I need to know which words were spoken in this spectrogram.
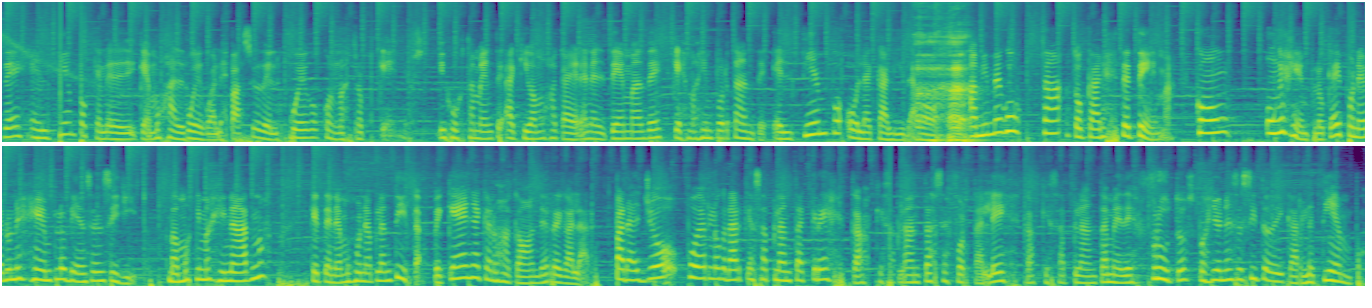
de el tiempo que le dediquemos al juego, al espacio del juego con nuestros pequeños. Y justamente aquí vamos a caer en el tema de qué es más importante, el tiempo o la calidad. A mí me gusta tocar este tema con un ejemplo, ¿ok? Poner un ejemplo bien sencillito. Vamos a imaginarnos que tenemos una plantita pequeña que nos acaban de regalar. Para yo poder lograr que esa planta crezca, que esa planta se fortalezca, que esa planta me dé frutos, pues yo necesito dedicarle tiempo,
